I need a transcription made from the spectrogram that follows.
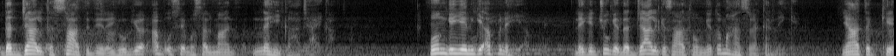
دجال کا ساتھ دے رہی ہوگی اور اب اسے مسلمان نہیں کہا جائے گا۔ ہوں گے یہ ان کے اپنے ہی لیکن چونکہ دجال کے ساتھ ہوں گے تو محاصرہ کر لیں گے۔ یہاں تک کہ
